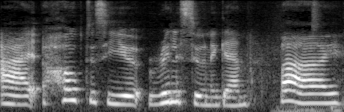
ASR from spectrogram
I hope to see you really soon again. Bye!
